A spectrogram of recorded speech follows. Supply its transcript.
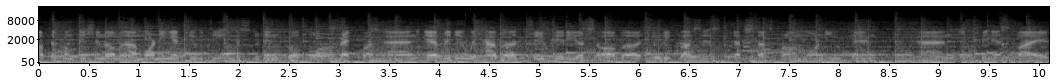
After completion of uh, morning activity, the students go for breakfast. And every day we have uh, three periods of uh, theory classes that starts from morning 10 and it finishes by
